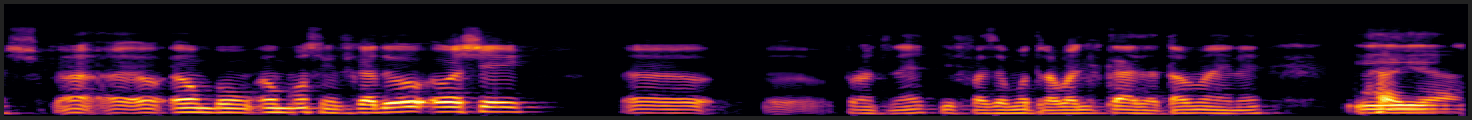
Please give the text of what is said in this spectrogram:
Acho que é, é, é um, bom, é um bom significado. Eu, eu achei. Uh, uh, pronto, né? Tive que fazer o meu trabalho de casa também, né? E, ah, yeah.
